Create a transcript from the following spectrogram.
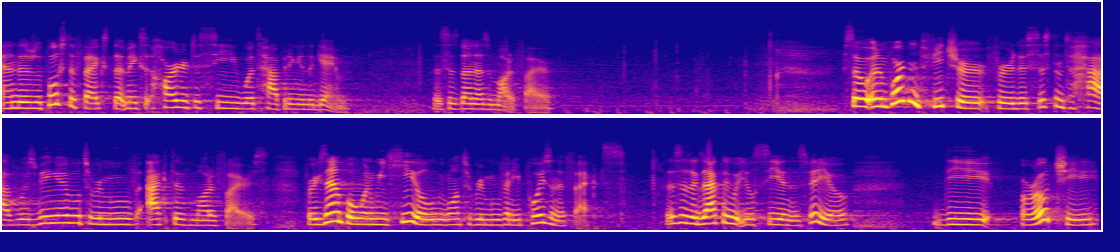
And there's a post effects that makes it harder to see what's happening in the game. This is done as a modifier. So an important feature for this system to have was being able to remove active modifiers. For example, when we heal, we want to remove any poison effects. So this is exactly what you'll see in this video. The Orochi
